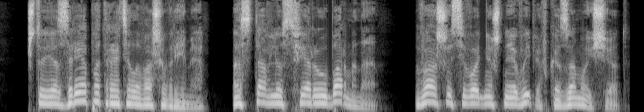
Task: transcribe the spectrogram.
— что я зря потратила ваше время. Оставлю сферы у бармена. Ваша сегодняшняя выпивка за мой счет».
